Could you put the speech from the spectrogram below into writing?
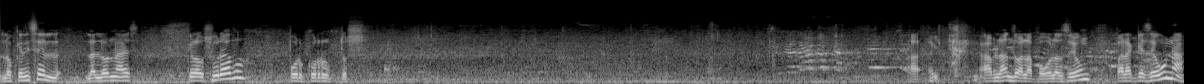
Lo que dice la lona es clausurado por corruptos. Hablando a la población para que se una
